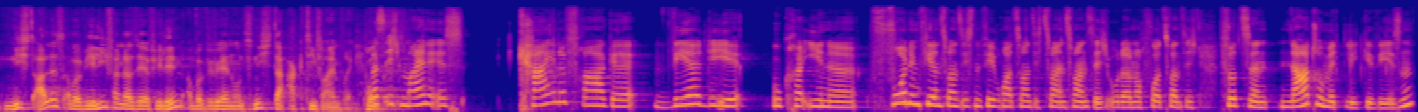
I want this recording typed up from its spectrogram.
nicht alles, aber wir liefern da sehr viel hin, aber wir werden uns nicht da aktiv einbringen. Punkt. Was ich meine ist, keine Frage, wer die Ukraine vor dem 24. Februar 2022 oder noch vor 2014 NATO-Mitglied gewesen,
